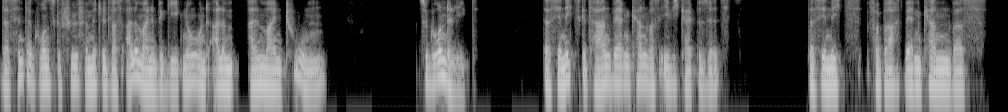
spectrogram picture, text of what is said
das Hintergrundgefühl vermittelt, was alle meine Begegnungen und alle, all mein Tun zugrunde liegt. Dass hier nichts getan werden kann, was Ewigkeit besitzt, dass hier nichts vollbracht werden kann, was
